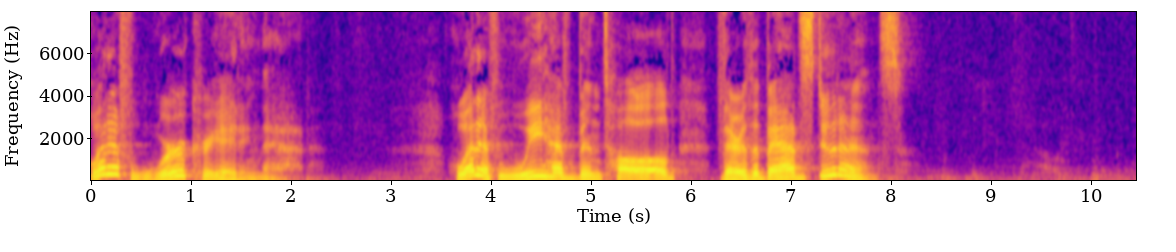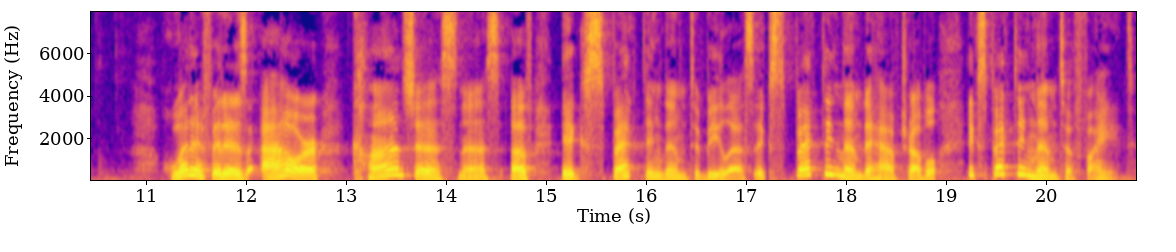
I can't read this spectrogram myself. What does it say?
what if we're creating that? What if we have been told they're the bad students? What if it is our consciousness of expecting them to be less, expecting them to have trouble, expecting them to fight?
